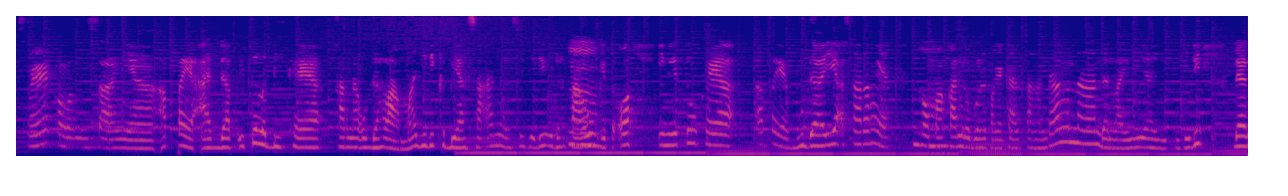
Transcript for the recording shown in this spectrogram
sebenarnya kalau misalnya apa ya adab itu lebih kayak karena udah lama jadi kebiasaan ya sih jadi udah tahu Mm. gitu oh ini tuh kayak apa ya budaya sekarang ya kalau Mm. makan gak boleh pakai tangan tanganan dan lainnya gitu jadi dan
